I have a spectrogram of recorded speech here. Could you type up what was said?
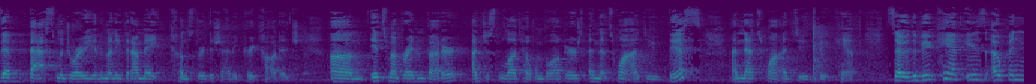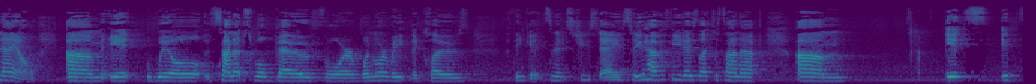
the vast majority of the money that I make comes through the Shabby Creek Cottage. Um, it's my bread and butter. I just love helping bloggers, and that's why I do this, and that's why I do the boot camp. So the boot camp is open now. Um, it will signups will go for one more week. They close. I think it's next Tuesday, so you have a few days left to sign up. Um, it's it's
